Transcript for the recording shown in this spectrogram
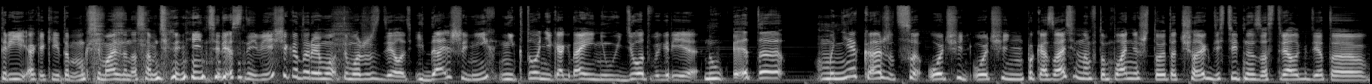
три, а какие-то максимально на самом деле неинтересные вещи, которые ты можешь сделать. И дальше них никто никогда и не уйдет в игре. Ну, это мне кажется очень-очень показательным в том плане, что этот человек действительно застрял где-то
